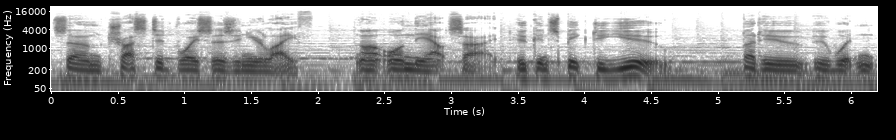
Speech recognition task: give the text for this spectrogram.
some trusted voices in your life uh, on the outside who can speak to you, but who, who wouldn't,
